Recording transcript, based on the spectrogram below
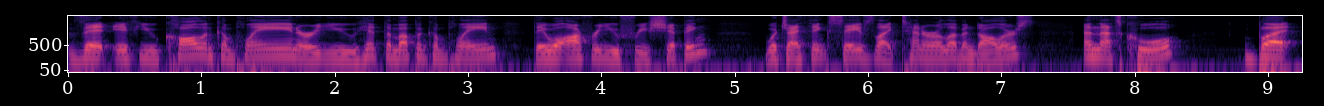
that if you call and complain or you hit them up and complain, they will offer you free shipping, which I think saves like 10 or $11. And that's cool. But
